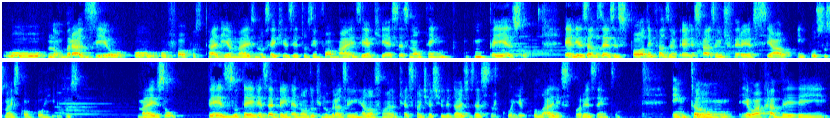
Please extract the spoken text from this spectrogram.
o, no Brasil o, o foco estaria mais nos requisitos informais e aqui esses não têm um peso. Eles às vezes podem fazer, eles fazem um diferencial em cursos mais concorridos, mas o peso deles é bem menor do que no Brasil em relação à questão de atividades extracurriculares, por exemplo. Então, eu acabei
